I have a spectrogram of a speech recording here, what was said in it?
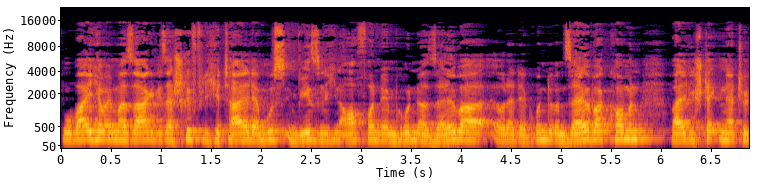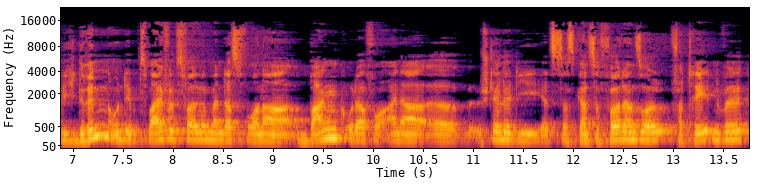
wobei ich aber immer sage, dieser schriftliche Teil, der muss im Wesentlichen auch von dem Gründer selber oder der Gründerin selber kommen, weil die stecken natürlich drin und im Zweifelsfall, wenn man das vor einer Bank oder vor einer äh, Stelle, die jetzt das Ganze fördern soll, vertreten will,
